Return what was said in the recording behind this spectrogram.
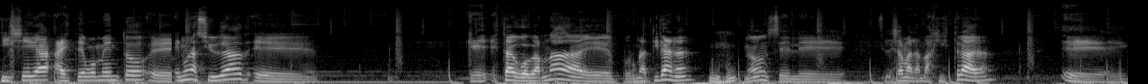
Y llega a este momento eh, en una ciudad eh, que está gobernada eh, por una tirana. ¿no? Se le, se le llama la magistrada, eh,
